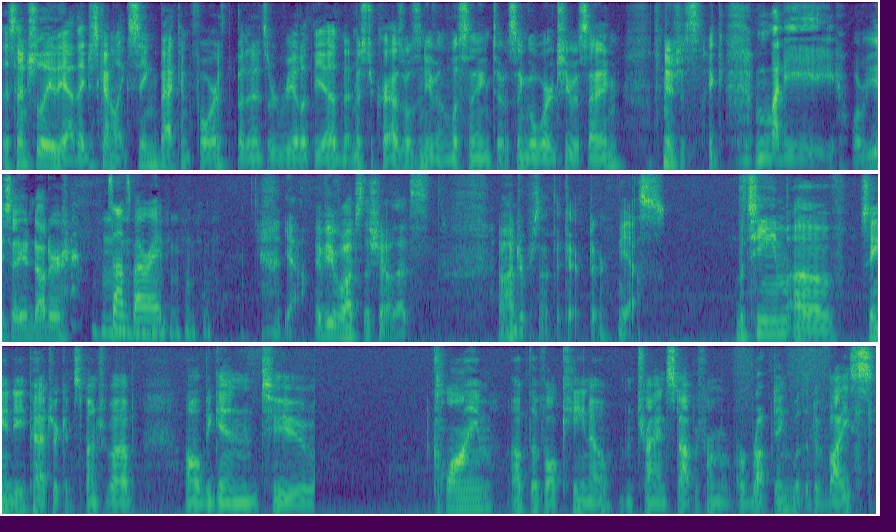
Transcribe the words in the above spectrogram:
essentially, yeah, they just kind of like sing back and forth, but then it's revealed at the end that Mr. Krabs wasn't even listening to a single word she was saying. And it's just like, money! What were you saying, daughter? Sounds about right. yeah, if you've watched the show, that's 100% the character. Yes. The team of Sandy, Patrick, and SpongeBob all begin to climb up the volcano and try and stop it from erupting with a device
